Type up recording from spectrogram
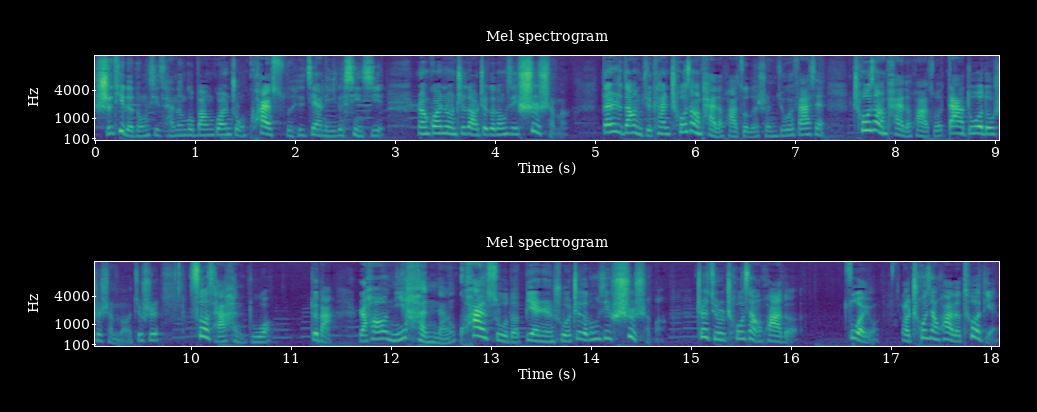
实体的东西才能够帮观众快速的去建立一个信息，让观众知道这个东西是什么。但是当你去看抽象派的画作的时候，你就会发现，抽象派的画作大多都是什么？就是色彩很多，对吧？然后你很难快速的辨认说这个东西是什么，这就是抽象画的作用，呃，抽象画的特点。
